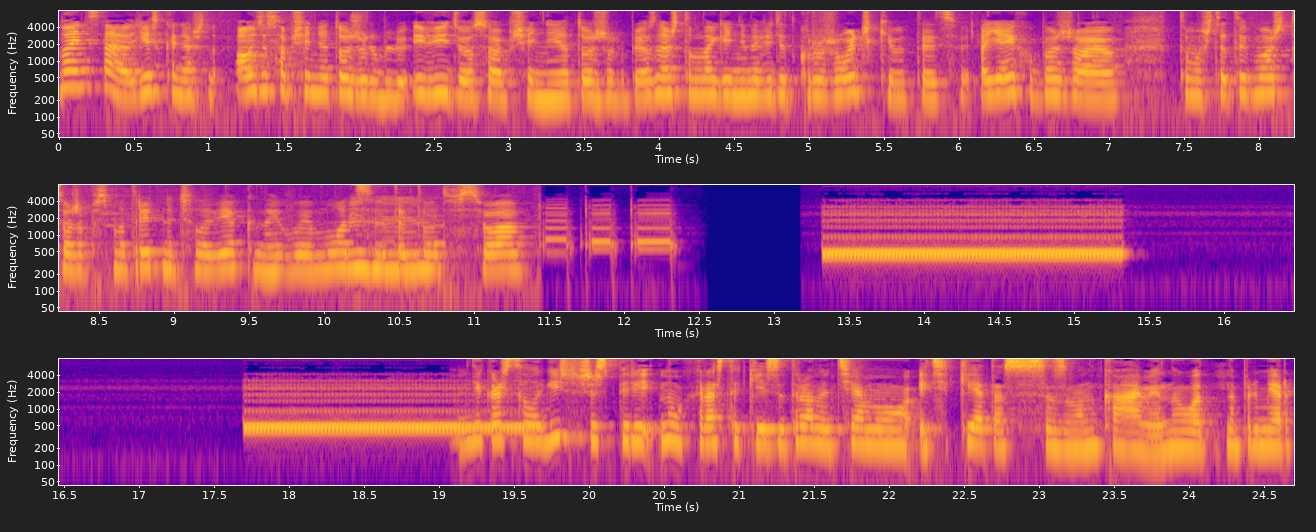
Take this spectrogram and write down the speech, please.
Ну, я не знаю, есть, конечно... Аудиосообщения я тоже люблю, и видеосообщения я тоже люблю. Я знаю, что многие ненавидят кружочки вот эти, а я их обожаю, потому что ты можешь тоже посмотреть на человека, на его эмоции, mm-hmm. вот это вот все. Мне кажется, логично сейчас пере... ну, как раз-таки затронуть тему этикета со звонками. Ну вот, например,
